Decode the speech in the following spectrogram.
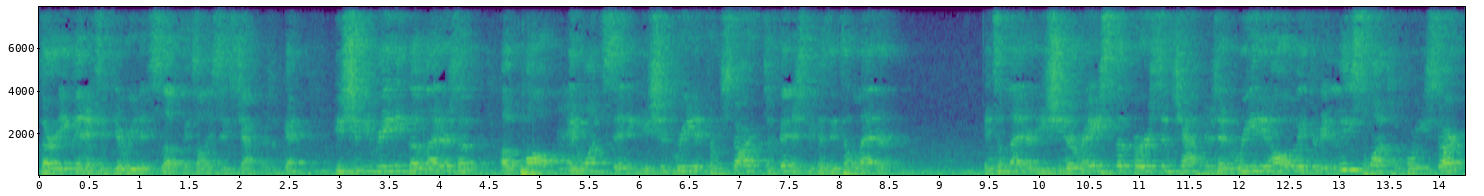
30 minutes if you read it slow. It's only six chapters, okay? You should be reading the letters of, of Paul in one sitting. You should read it from start to finish because it's a letter. It's a letter. You should erase the verse and chapters and read it all the way through at least once before you start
